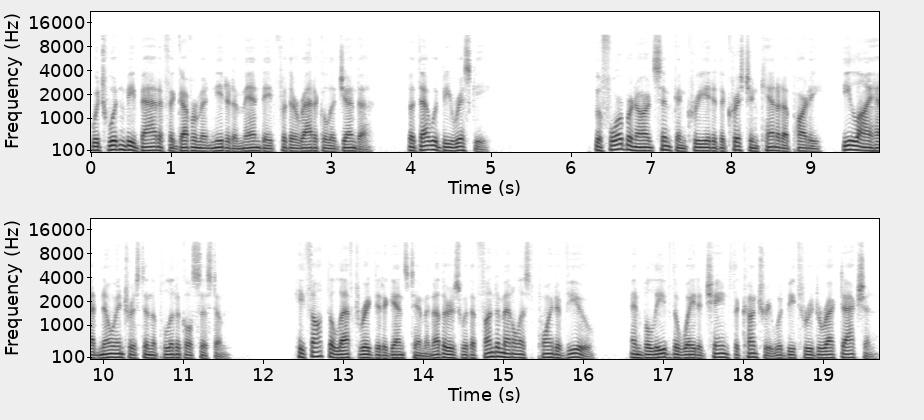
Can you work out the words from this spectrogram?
which wouldn't be bad if the government needed a mandate for their radical agenda, but that would be risky. Before Bernard Simkin created the Christian Canada Party, Eli had no interest in the political system. He thought the left rigged it against him and others with a fundamentalist point of view, and believed the way to change the country would be through direct action.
